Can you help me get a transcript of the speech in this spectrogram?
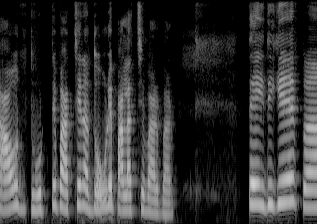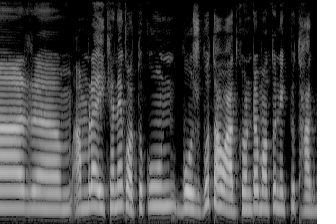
তাও ধরতে পারছে না, দৌড়ে পালাচ্ছে বারবার। তো এইদিকে আর আমরা এখানে কতক্ষণ বসবো? তাও আধ ঘণ্টা মতন একটু থাকব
